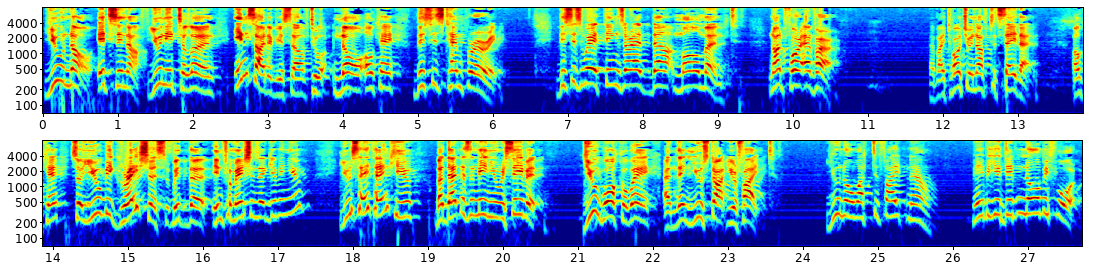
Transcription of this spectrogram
You know it's enough. You need to learn inside of yourself to know, okay, this is temporary. This is where things are at the moment, not forever. Have I taught you enough to say that? Okay? So you be gracious with the information they're giving you. You say thank you, but that doesn't mean you receive it. You walk away and then you start your fight. You know what to fight now. Maybe you didn't know before.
